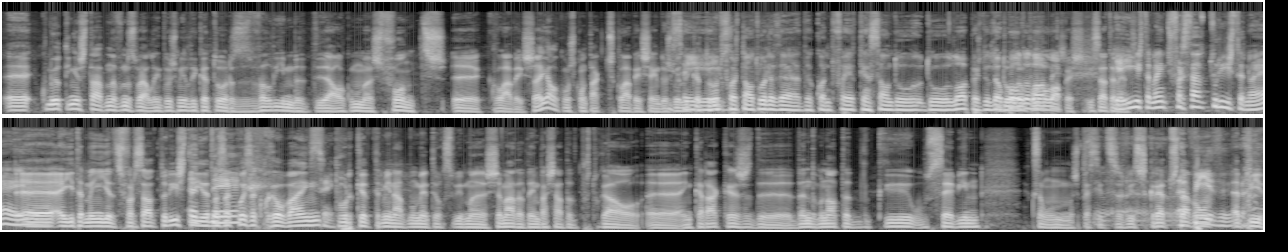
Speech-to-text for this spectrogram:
Eh, como eu tinha estado na Venezuela em 2014, vali-me de algumas fontes eh, que lá deixei, alguns contactos que lá deixei em 2014. Isso foste na altura de, de, quando foi a detenção do, do López, do Leopoldo, do Leopoldo López. López. Exatamente. E aí também disfarçado de turista, não é? Aí, uh, aí também ia disfarçado de turista, Até... mas a coisa correu bem Sim. porque a determinado momento eu recebi uma chamada da Embaixada de Portugal em Caracas, dando-me nota de que o SEBIN que são uma espécie de serviços secretos, estavam a PID,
